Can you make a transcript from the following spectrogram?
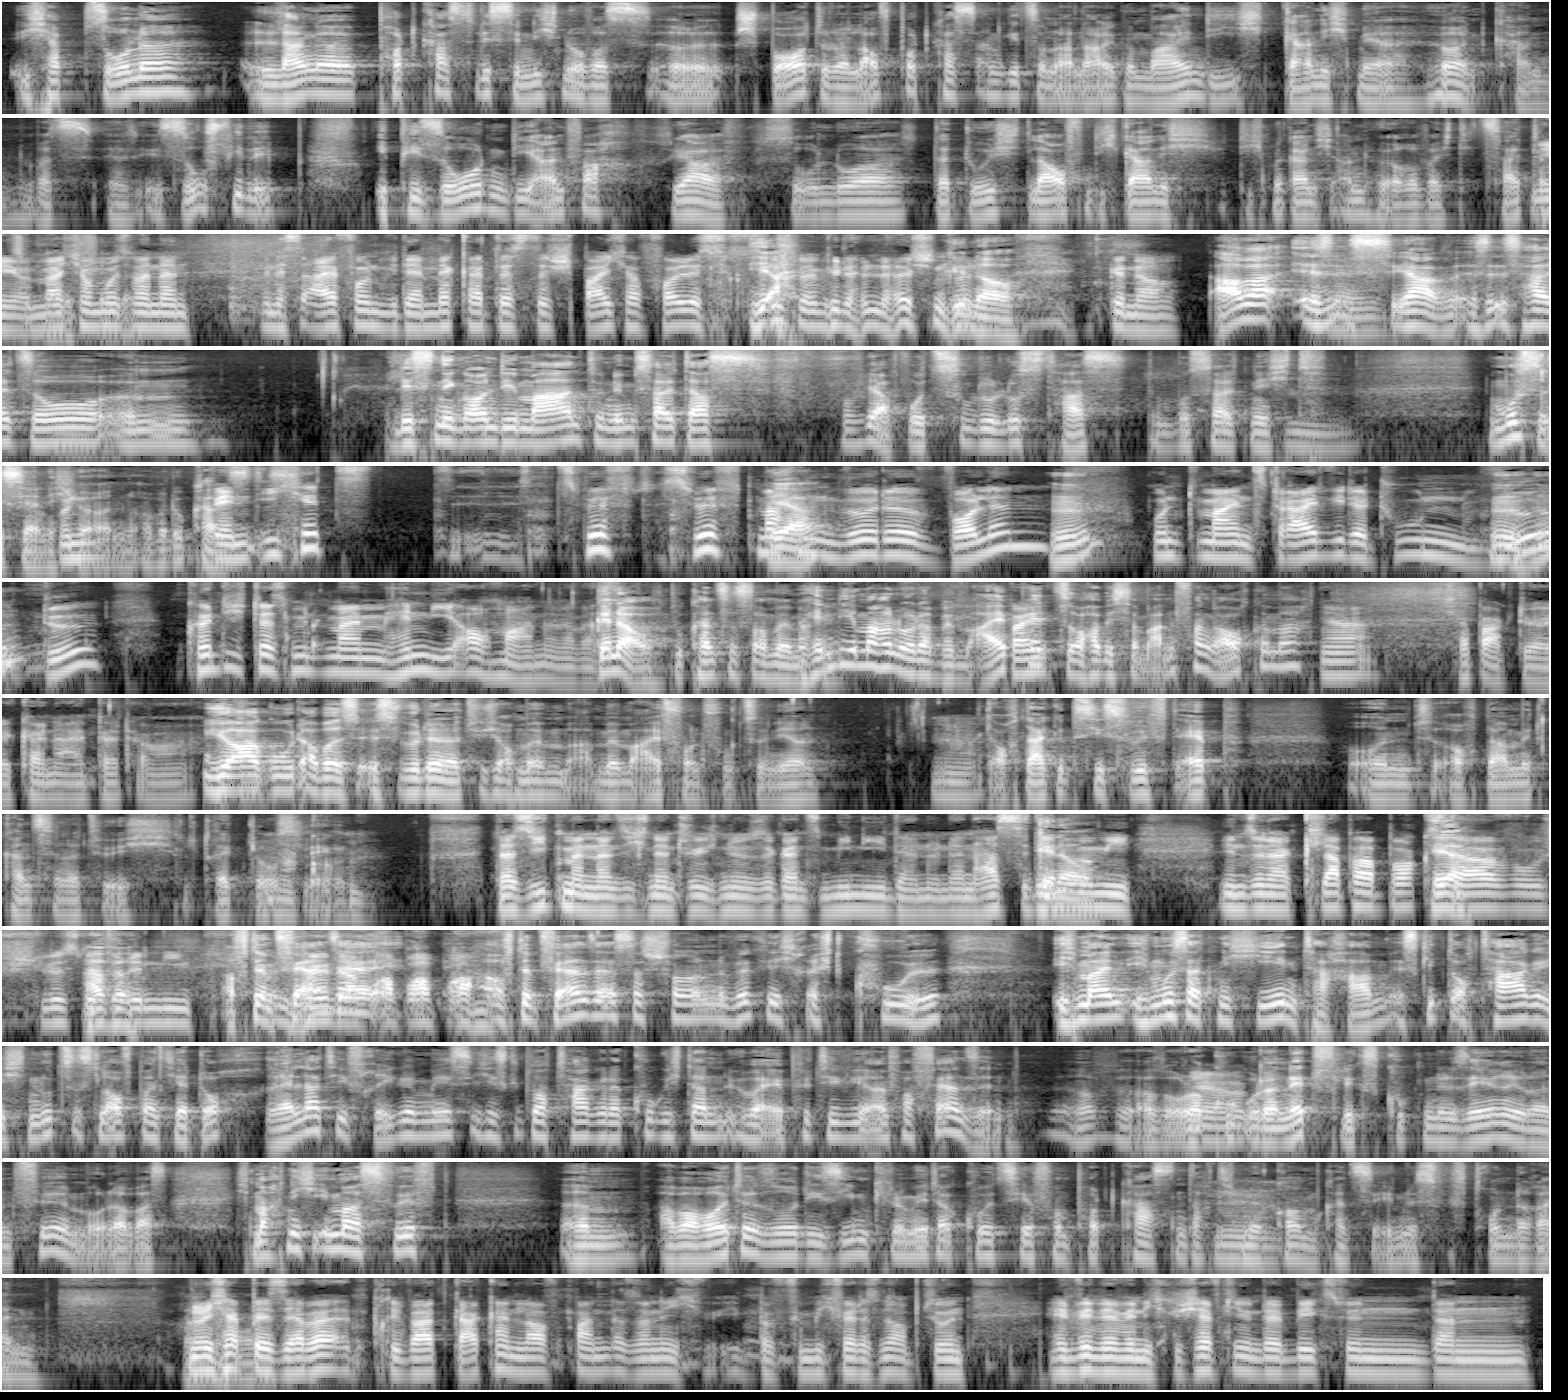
Ich habe so eine lange Podcast-Liste, nicht nur was äh, Sport- oder Laufpodcasts angeht, sondern allgemein, die ich gar nicht mehr hören kann. Was äh, so viele Episoden, die einfach ja so nur da durchlaufen, die ich gar nicht, die ich mir gar nicht anhöre, weil ich die Zeit nee, und manchmal muss man dann, wenn das iPhone wieder meckert, dass der Speicher voll ist, ja, muss man wieder löschen. Genau, genau. Aber es ja. ist ja, es ist halt so ähm, Listening on Demand. Du nimmst halt das, ja, wozu du Lust hast. Du musst halt nicht mhm Du musst es ja nicht und hören, aber du kannst. Wenn ich jetzt Swift, Swift machen ja. würde wollen hm? und meinen Streit wieder tun mhm. würde, mhm. könnte ich das mit meinem Handy auch machen, oder was? Genau, du kannst das auch mit dem okay. Handy machen oder mit dem iPad, Weil, so habe ich es am Anfang auch gemacht. Ja, ich habe aktuell kein iPad, aber. Ja, gut, aber es, es würde natürlich auch mit dem, mit dem iPhone funktionieren. Ja. Auch da gibt es die Swift-App und auch damit kannst du natürlich direkt loslegen. Da sieht man dann sich natürlich nur so ganz mini dann und dann hast du den genau. irgendwie in so einer Klapperbox ja. da, wo Schlüssel Aber drin liegen. Auf dem Fernseher, auf dem Fernseher ist das schon wirklich recht cool. Ich meine, ich muss das nicht jeden Tag haben. Es gibt auch Tage, ich nutze das Laufband ja doch relativ regelmäßig. Es gibt auch Tage, da gucke ich dann über Apple TV einfach Fernsehen. Also, oder, ja, okay. oder Netflix, gucke eine Serie oder einen Film oder was. Ich mache nicht immer Swift. Ähm, aber heute so die sieben Kilometer kurz hier vom Podcasten dachte mhm. ich mir, komm, kannst du eben eine Swift-Runde rein, nur ich habe ja selber privat gar kein Laufband, also nicht, für mich wäre das eine Option. Entweder wenn ich geschäftlich unterwegs bin, dann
